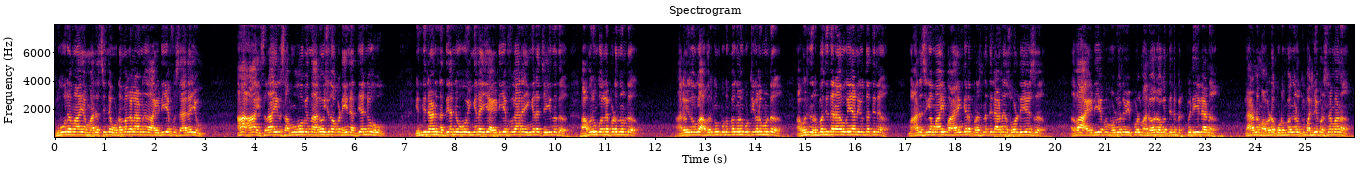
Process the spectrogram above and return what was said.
ക്രൂരമായ മനസ്സിന്റെ ഉടമകളാണ് ഐ ഡി എഫ് സേനയും. ആ ആ ഇസ്രായേൽ സമൂഹവും എന്ന് ആലോചിച്ച് നോക്കണം ഈ നദ്യാന്വഹവും എന്തിനാണ് നദ്യാന്വഹവും ഇങ്ങനെ ഈ ഐ ഡി എഫുകാരെ ഇങ്ങനെ ചെയ്യുന്നത്? അവരും കൊല്ലപ്പെടുന്നുണ്ട്. ആലോചിച്ച് നോക്കുക അവർക്കും കുടുംബങ്ങളും കുട്ടികളുമുണ്ട്. അവർ നിർബന്ധിതരാവുകയാണ് യുദ്ധത്തിന്. മാനസികമായി ഭയങ്കര പ്രശ്നത്തിലാണ് സോൾഡിയേഴ്സ്. അഥവാ ഐ ഡി എഫ് മുഴുവനും ഇപ്പോൾ മനോരോഗത്തിന്റെ പിടിയിലാണ്. കാരണം അവരുടെ കുടുംബങ്ങൾക്ക് വലിയ പ്രശ്നമാണ്.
